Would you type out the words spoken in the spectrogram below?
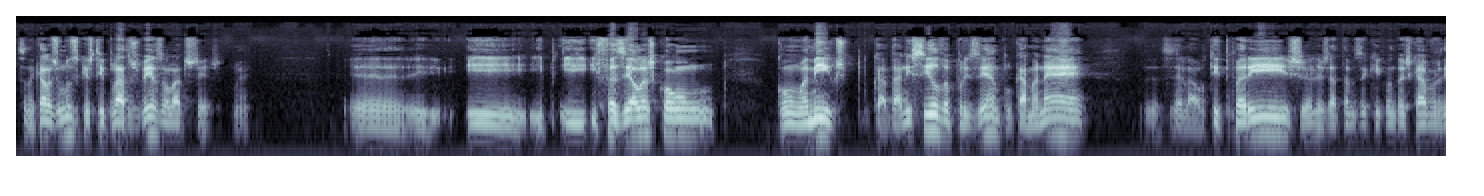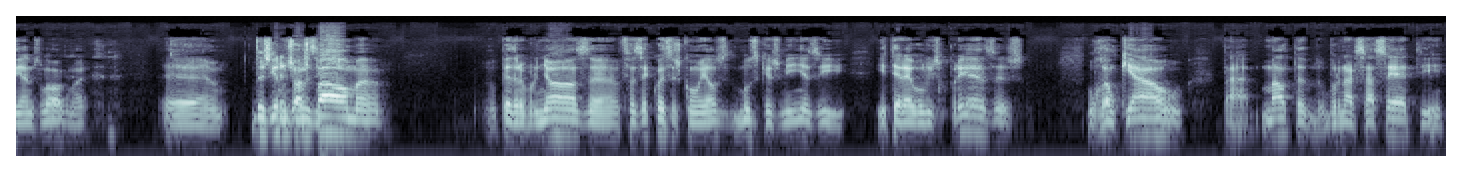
são daquelas músicas tipo lados B ou lados C, é? Uh, e, e, e fazê-las com, com amigos, o Dani Silva, por exemplo, o Camané, sei lá, o Tito Paris, olha, já estamos aqui com dois cabo-verdianos logo, não é? Uh, Dois grandes Jorge músicos. Palma, o Pedro Brunhosa, fazer coisas com eles, músicas minhas e, e ter a Luís Represas, o Ronquial, pá, malta, o Bernardo Sassetti.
